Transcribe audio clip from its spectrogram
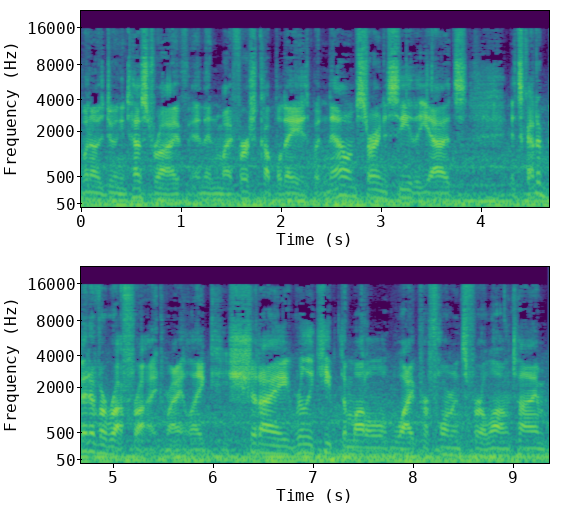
when I was doing a test drive and then my first couple days. But now I'm starting to see that yeah, it's it's got a bit of a rough ride, right? Like, should I really keep the Model Y performance for a long time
